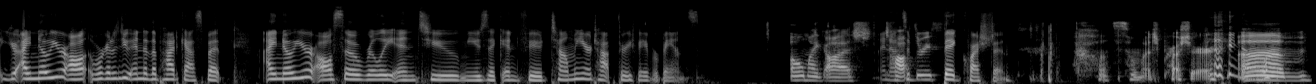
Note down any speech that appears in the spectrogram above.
you're, I know you're all. We're gonna do end of the podcast, but I know you're also really into music and food. Tell me your top three favorite bands. Oh my gosh, I know top it's a three. big question. That's so much pressure. Um,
